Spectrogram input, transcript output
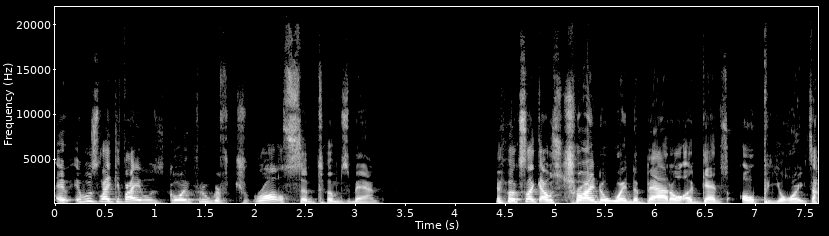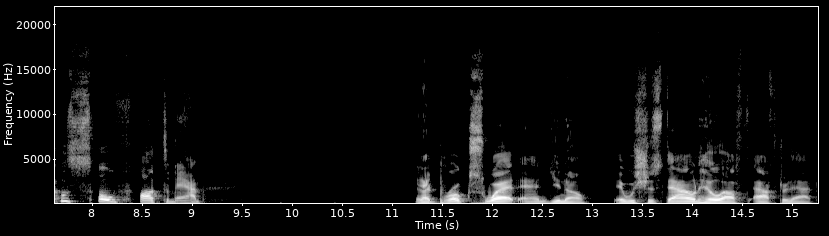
it was like if I was going through withdrawal symptoms, man. It looks like I was trying to win the battle against opioids. I was so fucked, man. And I broke sweat, and you know, it was just downhill after that.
